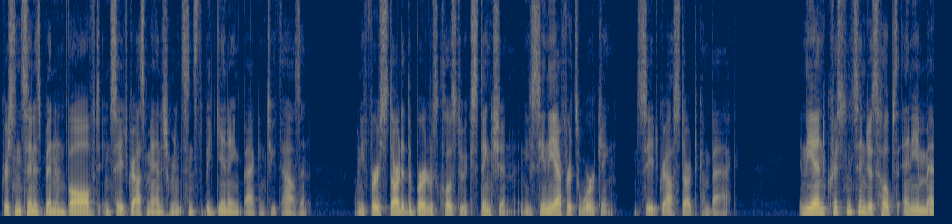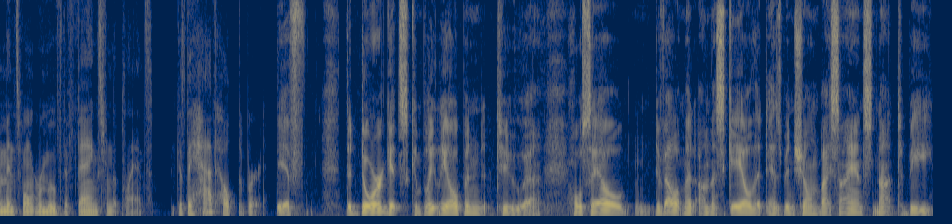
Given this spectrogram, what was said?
Christensen has been involved in sage-grouse management since the beginning back in 2000. When he first started, the bird was close to extinction, and he's seen the efforts working, and sage grouse start to come back. In the end, Christensen just hopes any amendments won't remove the fangs from the plants, because they have helped the bird. If the door gets completely opened to uh, wholesale development on the scale that has been shown by science not to be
